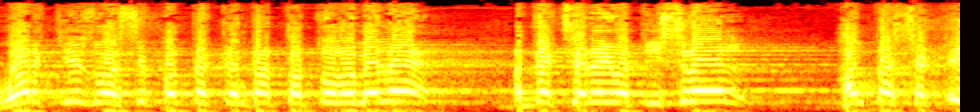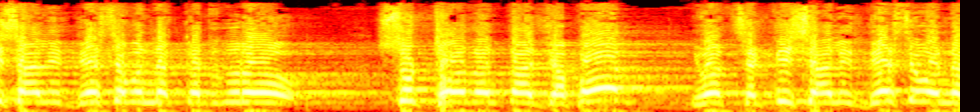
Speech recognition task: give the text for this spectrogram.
ವರ್ಕ್ ಈಸ್ ವರ್ಶಿಪ್ ಅಂತಕ್ಕಂಥ ತತ್ವದ ಮೇಲೆ ಅಧ್ಯಕ್ಷರೇ ಇವತ್ತು ಇಸ್ರೇಲ್ ಅಂತ ಶಕ್ತಿಶಾಲಿ ದೇಶವನ್ನ ಕಟ್ಟಿದ್ರು ಸುಟ್ಟೋದಂತ ಜಪಾನ್ ಇವತ್ತು ಶಕ್ತಿಶಾಲಿ ದೇಶವನ್ನ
